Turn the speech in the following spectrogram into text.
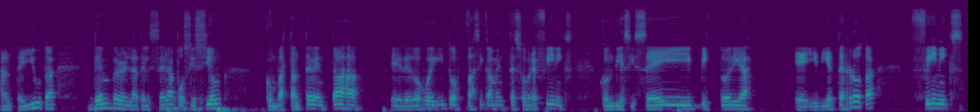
ante Utah. Denver en la tercera posición con bastante ventaja eh, de dos jueguitos básicamente sobre Phoenix con 16 victorias eh, y 10 derrotas. Phoenix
